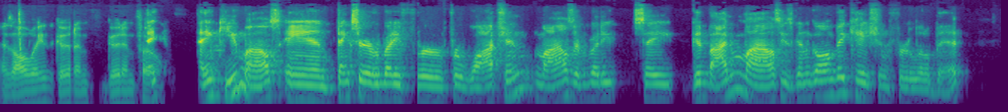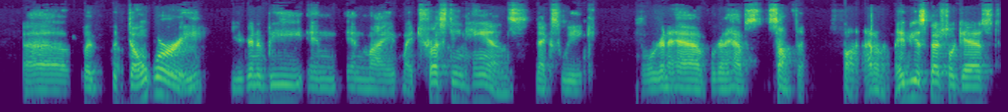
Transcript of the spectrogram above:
As always, good and good info. Thank, thank you, Miles, and thanks to everybody for for watching. Miles, everybody say goodbye to Miles. He's going to go on vacation for a little bit, uh, but but don't worry you're going to be in in my my trusting hands next week. And we're going to have we're going to have something fun. I don't know maybe a special guest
